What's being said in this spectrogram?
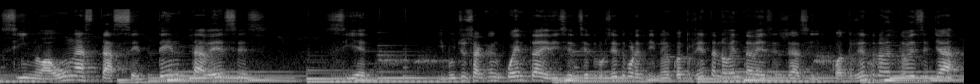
sino aún hasta setenta veces siete. Y muchos sacan cuenta y dicen 7 por 7, 49, 490 veces. O sea, si 490 veces ya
